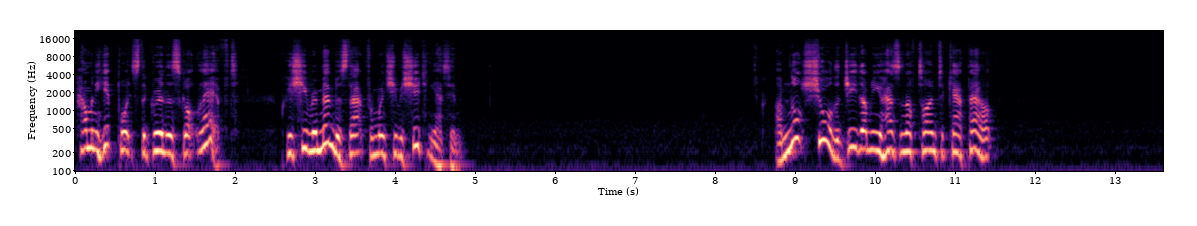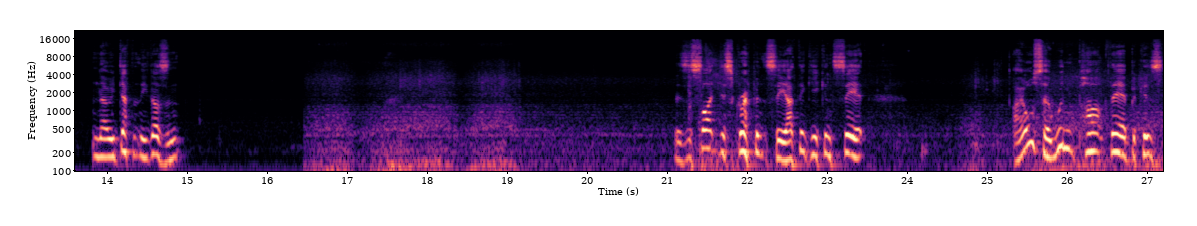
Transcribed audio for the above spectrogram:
how many hit points the Grilla's got left because she remembers that from when she was shooting at him. I'm not sure the GW has enough time to cap out. No, he definitely doesn't. There's a slight discrepancy. I think you can see it. I also wouldn't park there because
